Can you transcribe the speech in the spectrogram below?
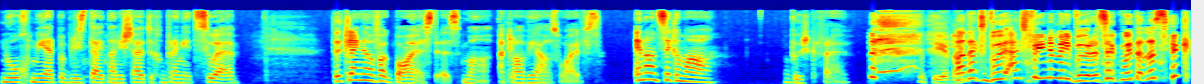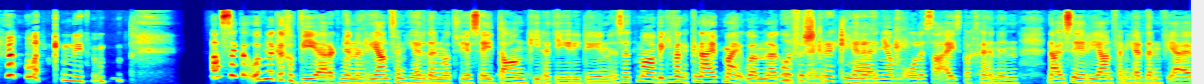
nog meer publisiteit na die show toe gebring het. So Dit klink nou of ek biased is, maar ek love housewives. En dan seker maar boerske vrou. Natuurlik. Want ek's ek's vriende met die boere, so ek moet hulle seker ook noem. As ek 'n oomblik gebeur, ek meen Rian van Heerden wat vir jou sê dankie dat jy hierdie doen. Is dit maar 'n bietjie van 'n knyp my oomblik om te dink jy het in jou maale se huis begin en nou sê Rian van Heerden vir jou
